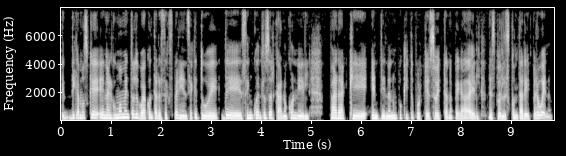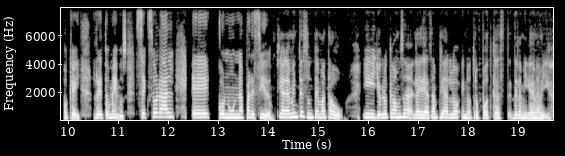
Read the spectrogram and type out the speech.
digamos que en algún momento les voy a contar esa experiencia que tuve de ese encuentro cercano con él para que entiendan un poquito por qué soy tan apegada a él. Después les contaré. Pero bueno, ok, retomemos. Sexo oral eh, con un aparecido. claramente es un tema tabú y yo creo que vamos a, la idea es ampliarlo en otro podcast de la amiga de mi amiga.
